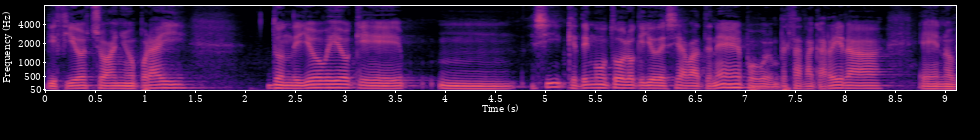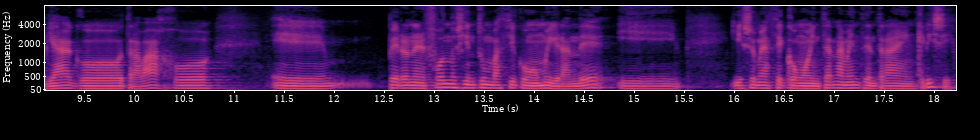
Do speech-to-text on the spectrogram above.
18 años por ahí, donde yo veo que Mm, sí, que tengo todo lo que yo deseaba tener, pues empezar la carrera, eh, noviazgo, trabajo, eh, pero en el fondo siento un vacío como muy grande y, eso me hace como internamente entrar en crisis.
